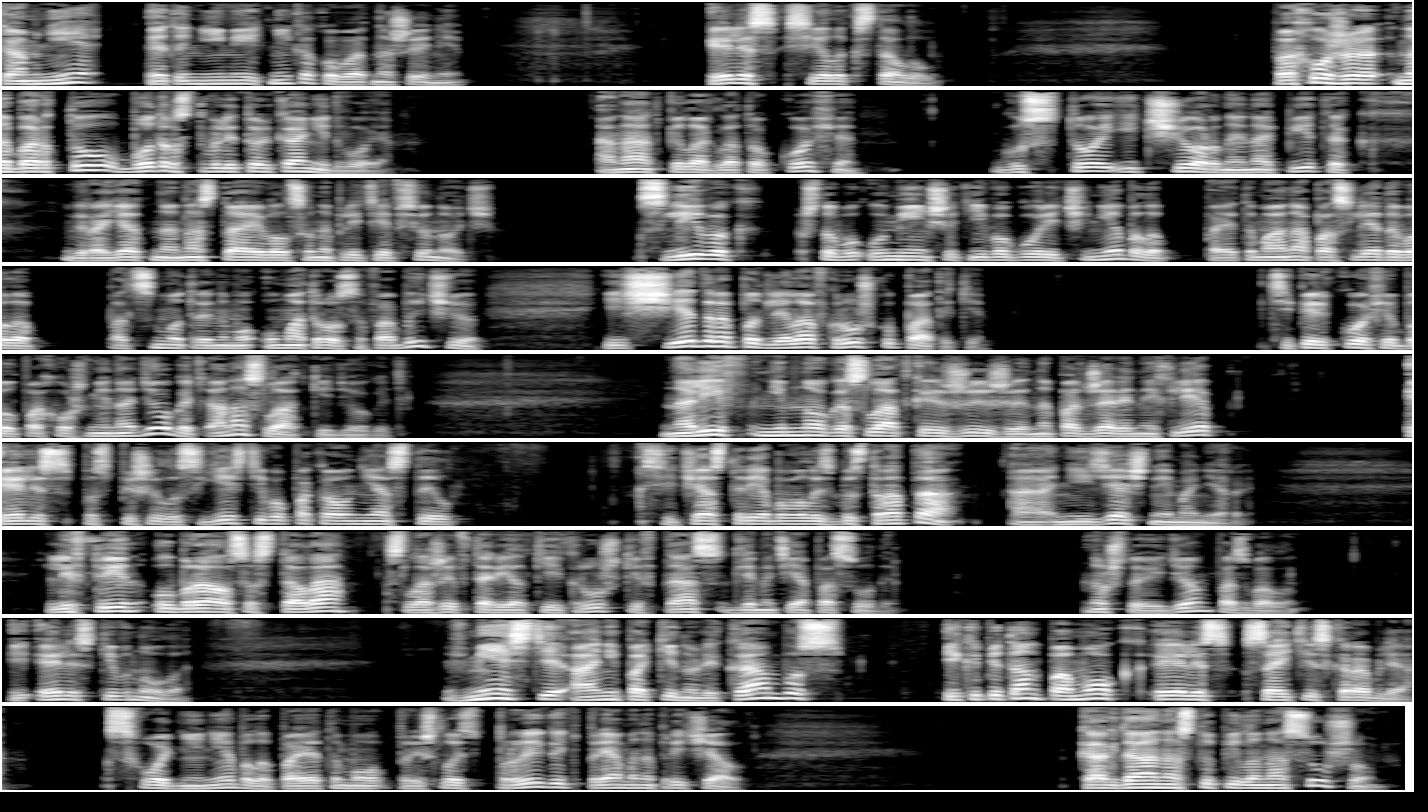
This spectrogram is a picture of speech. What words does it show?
Ко мне это не имеет никакого отношения. Элис села к столу. Похоже, на борту бодрствовали только они двое. Она отпила глоток кофе. Густой и черный напиток, вероятно, настаивался на плите всю ночь. Сливок, чтобы уменьшить его горечь, не было, поэтому она последовала подсмотренному у матросов обычаю и щедро подлила в кружку патоки. Теперь кофе был похож не на деготь, а на сладкий деготь. Налив немного сладкой жижи на поджаренный хлеб, Элис поспешила съесть его, пока он не остыл. Сейчас требовалась быстрота, а не изящные манеры. Левтрин убрал со стола, сложив тарелки и кружки в таз для мытья посуды. «Ну что, идем?» — позвал он. И Элис кивнула. Вместе они покинули камбус, и капитан помог Элис сойти с корабля. Сходней не было, поэтому пришлось прыгать прямо на причал. Когда она ступила на сушу,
